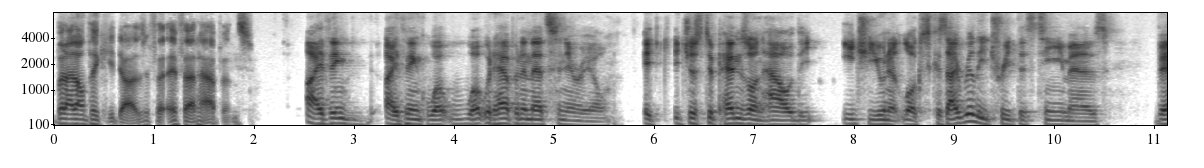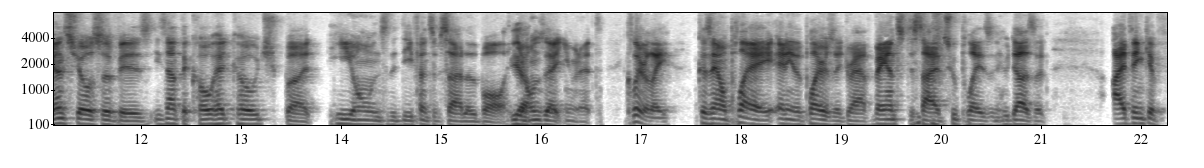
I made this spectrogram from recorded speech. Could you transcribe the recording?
but I don't think he does if if that happens. I think I think what what would happen in that scenario it it just depends on how the each unit looks because I really treat this team as Vance Joseph is he's not the co-head coach, but he owns the defensive side of the ball. He yeah. owns that unit clearly because they don't play any of the players they draft. Vance decides who plays and who doesn't. I think if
